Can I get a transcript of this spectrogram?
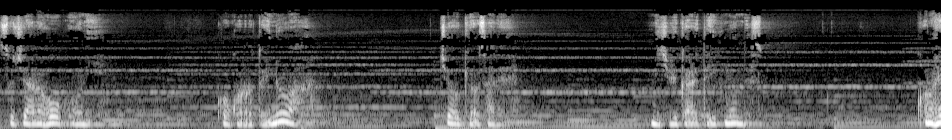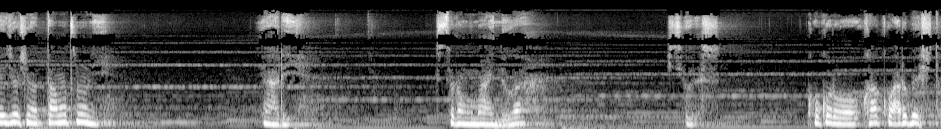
そちらの方向に心というのは調教され導かれていくもんです。この平常心を保つのにやはりストロングマインドが必要です。心を確保あるべしと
